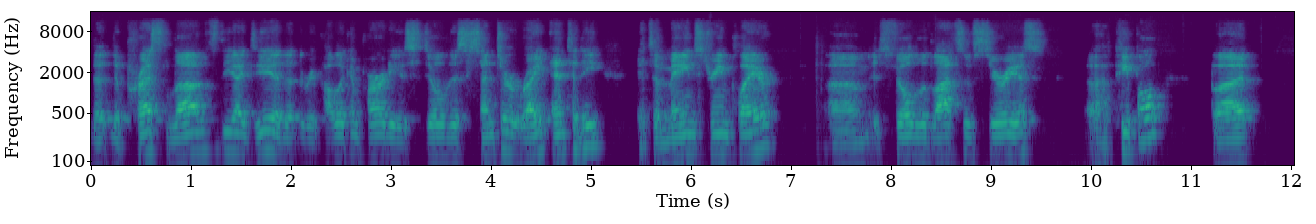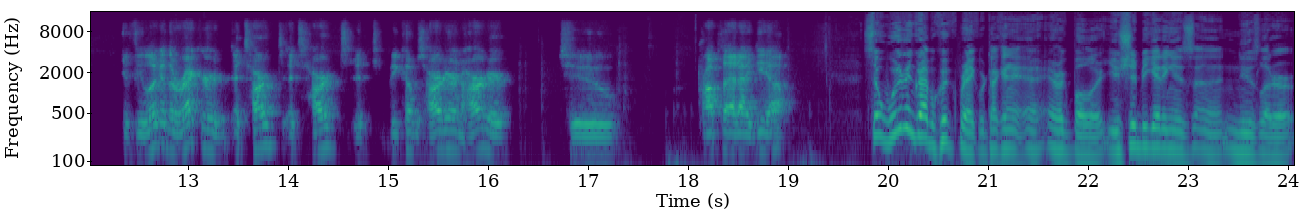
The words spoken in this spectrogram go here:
the, the press loves the idea that the Republican Party is still this center right entity. It's a mainstream player. Um, it's filled with lots of serious uh, people, but if you look at the record, it's hard. It's hard. It becomes harder and harder to prop that idea up. So we're going to grab a quick break. We're talking to Eric Boehlert. You should be getting his uh, newsletter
